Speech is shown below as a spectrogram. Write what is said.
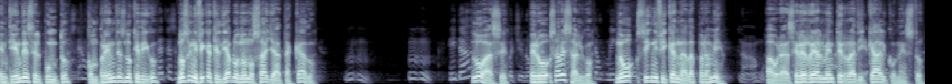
¿Entiendes el punto? ¿Comprendes lo que digo? No significa que el diablo no nos haya atacado. Lo hace, pero ¿sabes algo? No significa nada para mí. Ahora, seré realmente radical con esto.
